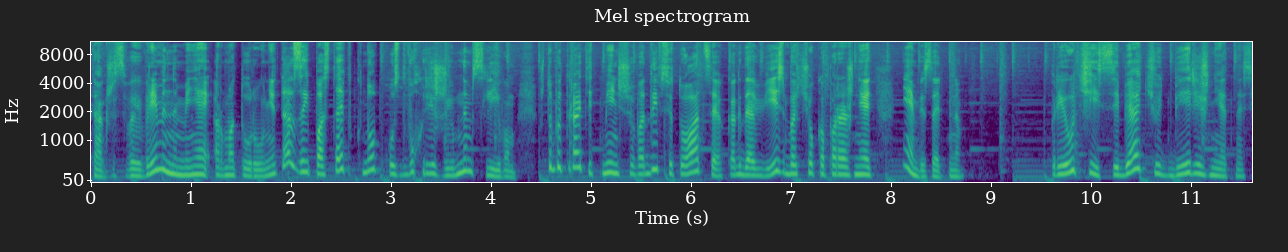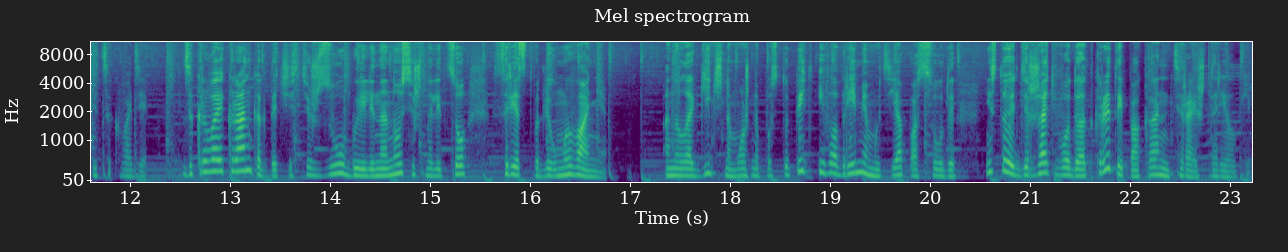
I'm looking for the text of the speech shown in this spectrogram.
Также своевременно меняй арматуру унитаза и поставь кнопку с двухрежимным сливом, чтобы тратить меньше воды в ситуациях, когда весь бачок опорожнять не обязательно. Приучи себя чуть бережнее относиться к воде. Закрывай кран, когда чистишь зубы или наносишь на лицо средства для умывания. Аналогично можно поступить и во время мытья посуды. Не стоит держать воду открытой, пока натираешь тарелки.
